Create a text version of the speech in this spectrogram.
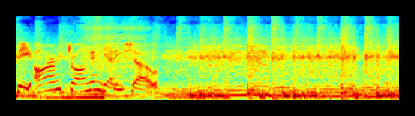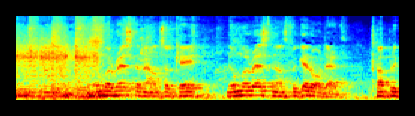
The Armstrong and Getty Show. No more restaurants, okay? No more restaurants. Forget all that. Public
